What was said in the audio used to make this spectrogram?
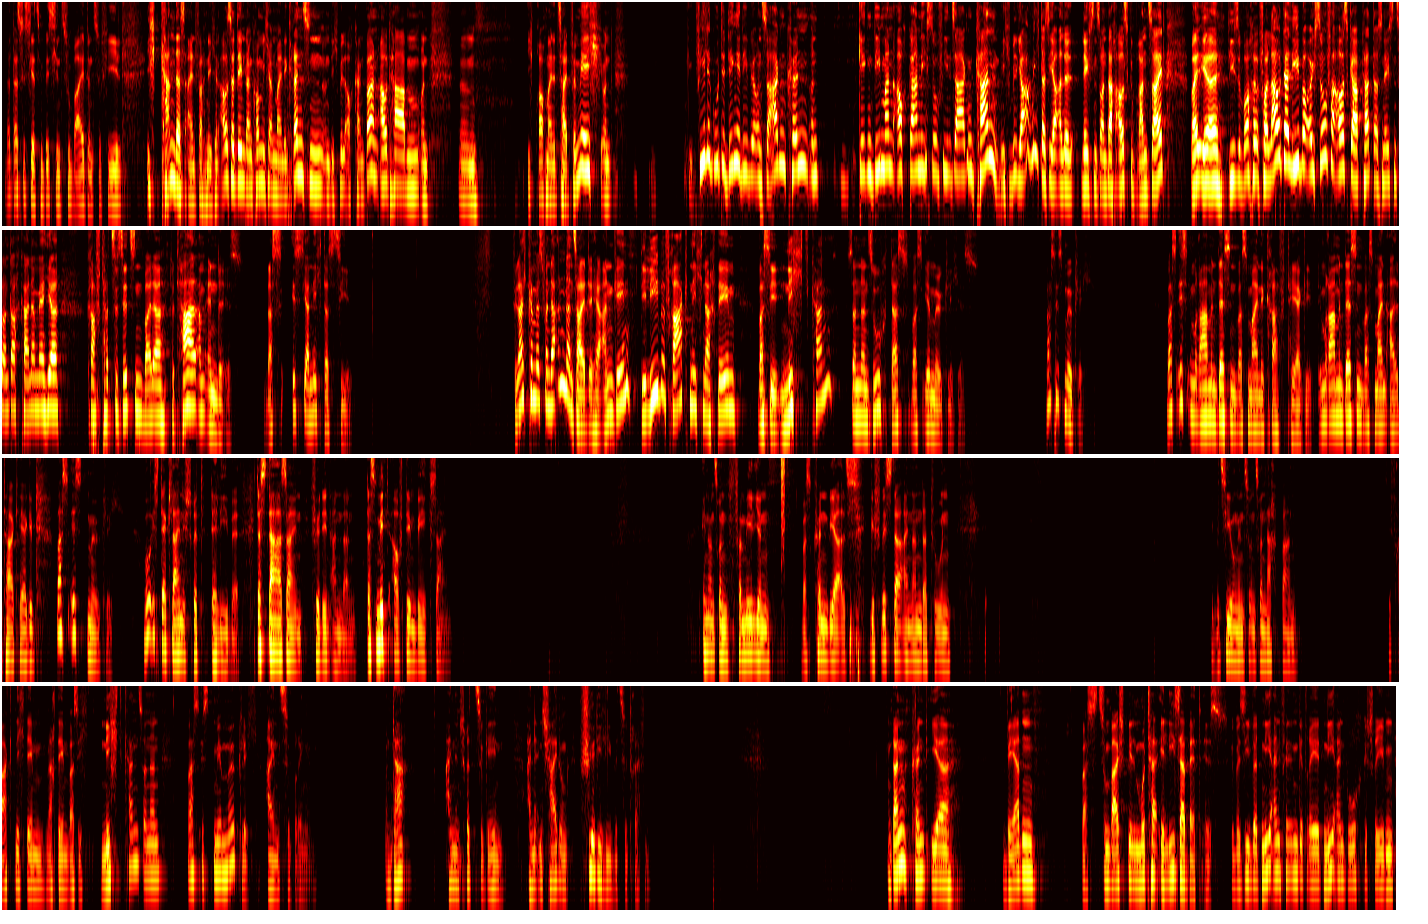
das ist jetzt ein bisschen zu weit und zu viel. Ich kann das einfach nicht. Und außerdem, dann komme ich an meine Grenzen und ich will auch kein Burnout haben und ähm, ich brauche meine Zeit für mich und viele gute Dinge, die wir uns sagen können und gegen die man auch gar nicht so viel sagen kann. Ich will ja auch nicht, dass ihr alle nächsten Sonntag ausgebrannt seid, weil ihr diese Woche vor lauter Liebe euch so verausgabt habt, dass nächsten Sonntag keiner mehr hier Kraft hat zu sitzen, weil er total am Ende ist. Das ist ja nicht das Ziel. Vielleicht können wir es von der anderen Seite her angehen. Die Liebe fragt nicht nach dem, was sie nicht kann, sondern sucht das, was ihr möglich ist. Was ist möglich? Was ist im Rahmen dessen, was meine Kraft hergibt? Im Rahmen dessen, was mein Alltag hergibt? Was ist möglich? Wo ist der kleine Schritt der Liebe? Das Dasein für den anderen, das Mit auf dem Weg sein. In unseren Familien, was können wir als Geschwister einander tun? die Beziehungen zu unseren Nachbarn. Sie fragt nicht dem, nach dem, was ich nicht kann, sondern was ist mir möglich einzubringen. Und da einen Schritt zu gehen, eine Entscheidung für die Liebe zu treffen. Und dann könnt ihr werden, was zum Beispiel Mutter Elisabeth ist. Über sie wird nie ein Film gedreht, nie ein Buch geschrieben.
